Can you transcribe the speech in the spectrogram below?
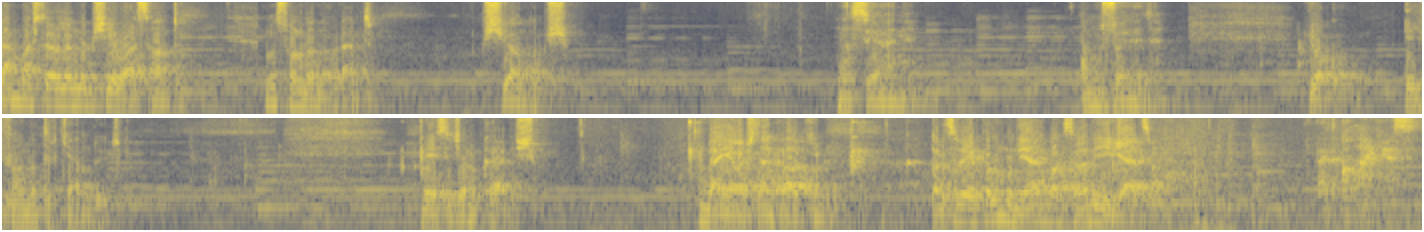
Ben başta aralarında bir şey var sandım. Ama sonradan öğrendim. Bir şey olmamış. Nasıl yani? O mu söyledi? Yok, Elif anlatırken duydum. Neyse canım kardeşim. Ben yavaştan kalkayım. Ara sıra yapalım bunu ya. Bak sana da iyi geldi. Hadi kolay gelsin.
